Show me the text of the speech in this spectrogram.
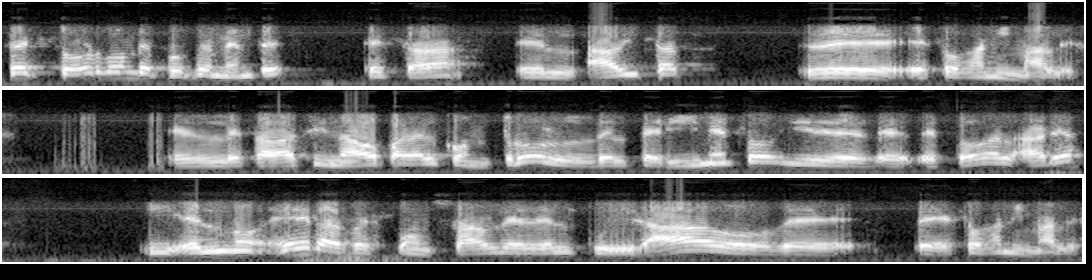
sector donde propiamente está el hábitat de estos animales. Él estaba asignado para el control del perímetro y de, toda el área y él no era responsable del cuidado de, estos animales.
